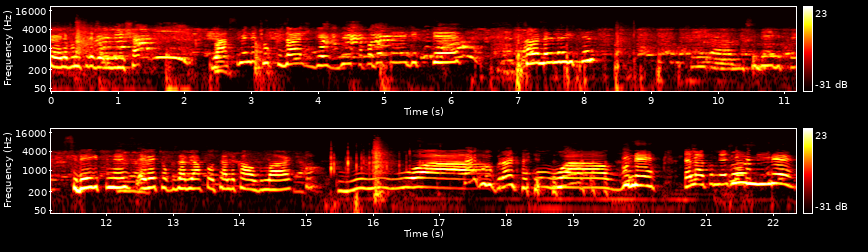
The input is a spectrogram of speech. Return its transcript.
Şöyle bunun içi de böyle yumuşak. Yasemin de çok güzel gezdi. Kapadokya'ya gitti. Sonra nerelere gittin? Şey, e, Side'ye gittik. Side'ye gittiniz. Evet çok güzel bir hafta otelde kaldılar. Wow. Brian. Wow. Bu ne? Ella, kom jij Bu ne?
